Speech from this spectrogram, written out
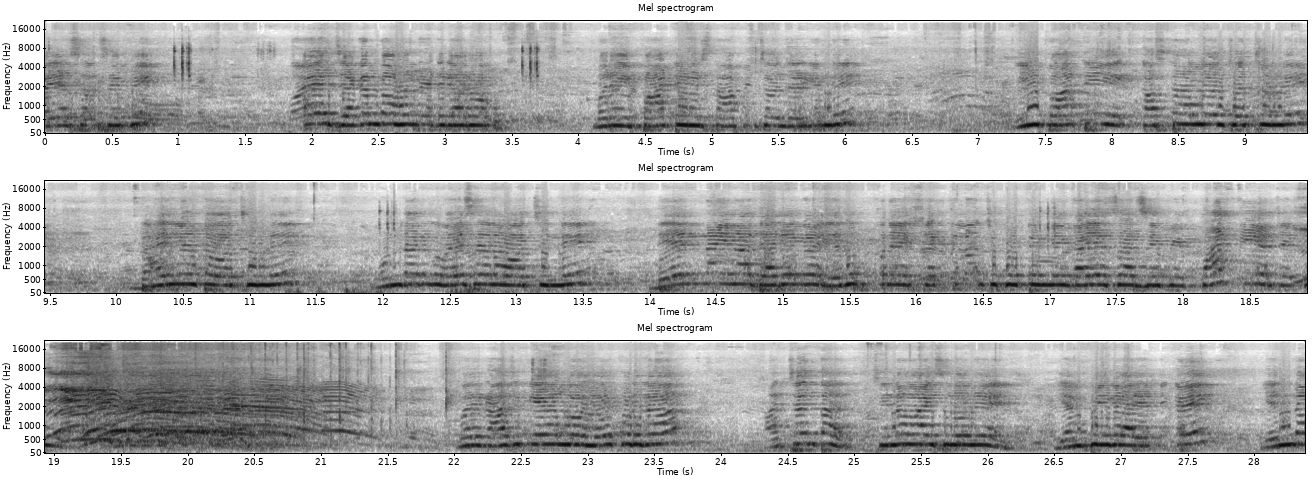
వైఎస్ఆర్సీపీ వైఎస్ జగన్మోహన్ రెడ్డి గారు మరి పార్టీని స్థాపించడం జరిగింది. ఈ పార్టీ కష్టాల్లోంచి వచ్చింది ధైర్యంతో వచ్చింది ముందడుగు వేసేలా వచ్చింది. దేన్నైనా ధైర్యంగా ఎదుర్కొనే శక్తి నుంచి పుట్టింది వైఎస్ఆర్సీపీ పార్టీ అని చెప్పి. మరి రాజకీయాల్లో యువకుడుగా అత్యంత చిన్న వయసులోనే ఎంపీగా ఎన్నికై ఎన్నో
